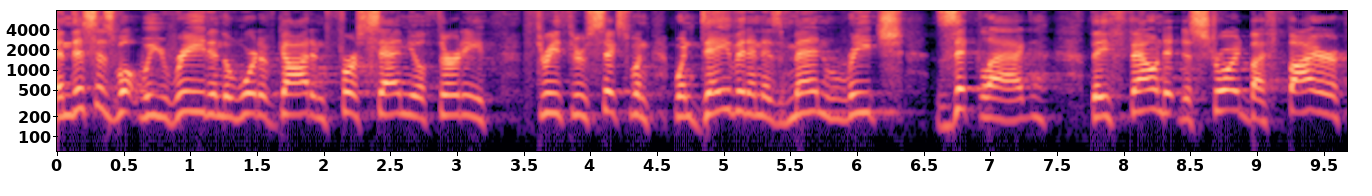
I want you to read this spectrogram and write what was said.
And this is what we read in the Word of God in 1 Samuel 30, 3 through 6. When, when David and his men reach Ziklag, they found it destroyed by fire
